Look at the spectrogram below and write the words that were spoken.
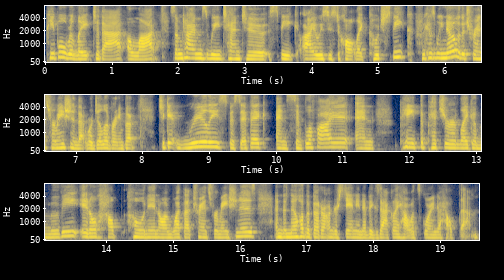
People relate to that a lot. Sometimes we tend to speak i always used to call it like coach speak because we know the transformation that we're delivering but to get really specific and simplify it and paint the picture like a movie it'll help hone in on what that transformation is and then they'll have a better understanding of exactly how it's going to help them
